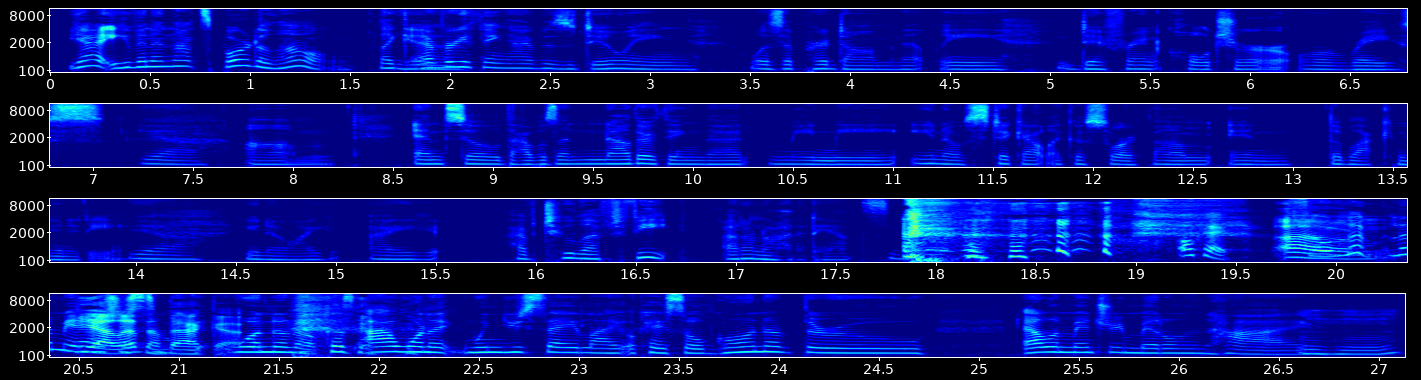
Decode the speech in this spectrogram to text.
yeah even in that sport alone like Yeah. everything i was doing was a predominantly different culture or race Yeah. um, and so that was another thing that made me you know stick out like a sore thumb in the black community Yeah. you know i i have two left feet i don't know how to dance Okay. So Um, let, let me yeah, ask you Yeah, let's something. back up. Well, no, no, because I want to. When you say like, okay, so growing up through elementary, middle, and high, hmm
